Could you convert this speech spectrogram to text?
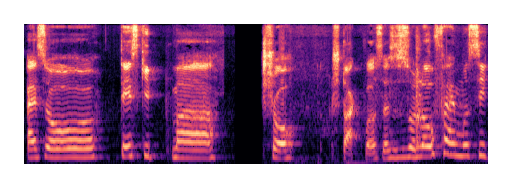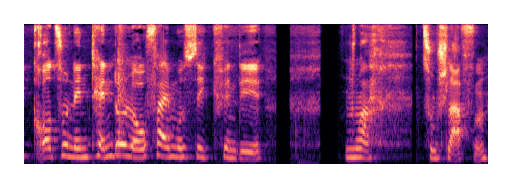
Also, das gibt mir schon stark was. Also, so Lo-Fi-Musik, gerade so Nintendo Lo-Fi-Musik, finde ich muah, zum Schlafen.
